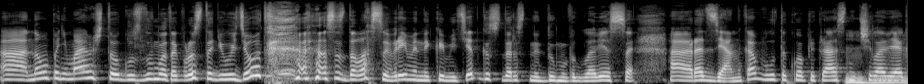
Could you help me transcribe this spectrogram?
А, но мы понимаем, что Госдума так просто не уйдет, она создала свой временный комитет Государственной Думы во главе с а, Родзянко, был такой прекрасный человек,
